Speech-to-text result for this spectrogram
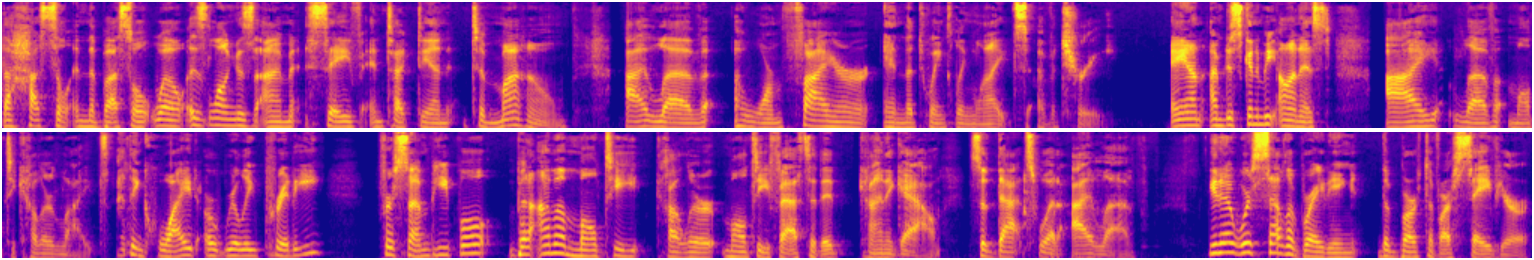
the hustle and the bustle. Well, as long as I'm safe and tucked in to my home, I love a warm fire and the twinkling lights of a tree. And I'm just going to be honest. I love multicolored lights. I think white are really pretty for some people, but I'm a multicolor, multifaceted kind of gal. So that's what I love. You know, we're celebrating the birth of our Savior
